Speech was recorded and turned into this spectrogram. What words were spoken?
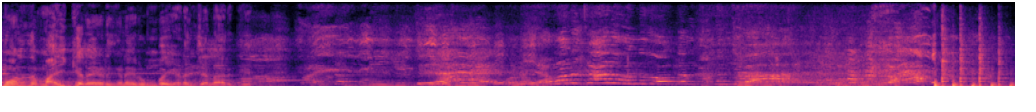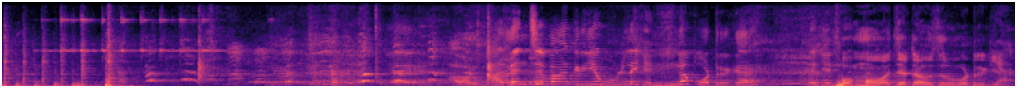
முதல்ல இந்த மைக்கில் எடுக்கணே ரொம்ப இடைஞ்சலா இருக்கு. அடைஞ்சு வாங்குறீங்க உள்ள என்ன போட்டிருக்க? பொம்மை வச்ச டவுசர் போட்டிருக்கேன்.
